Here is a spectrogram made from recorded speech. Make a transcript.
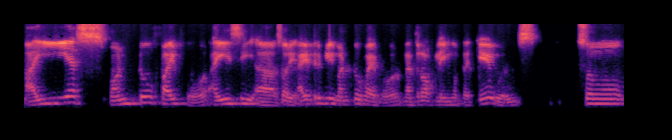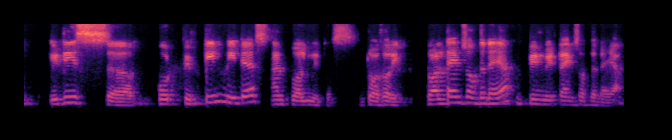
IES 1254, IEC, uh, sorry, IEEE 1254, method of laying of the cables. So it is uh, 15 meters and 12 meters. Sorry, 12 times of the dia, 15 meter times of the dia.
